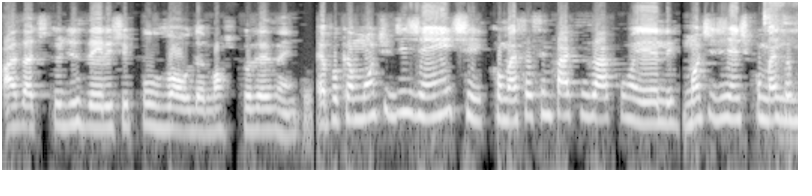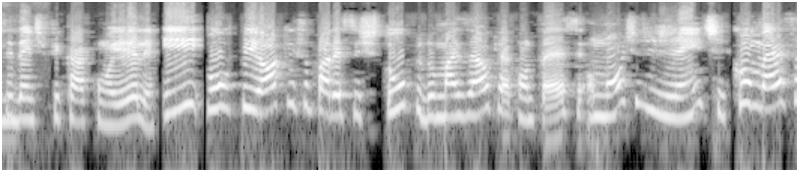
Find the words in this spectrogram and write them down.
as atitudes deles, tipo Voldemort, por exemplo? É porque um monte de gente começa a simpatizar com ele, um monte de gente começa Sim. a se identificar com ele, e por pior que isso pareça estúpido, mas é o que acontece, um monte de gente começa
